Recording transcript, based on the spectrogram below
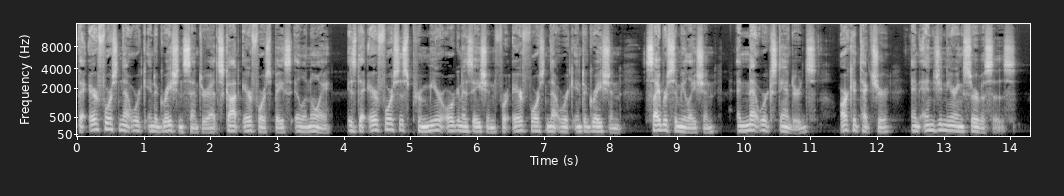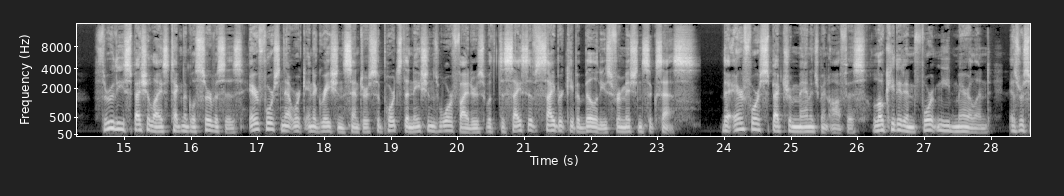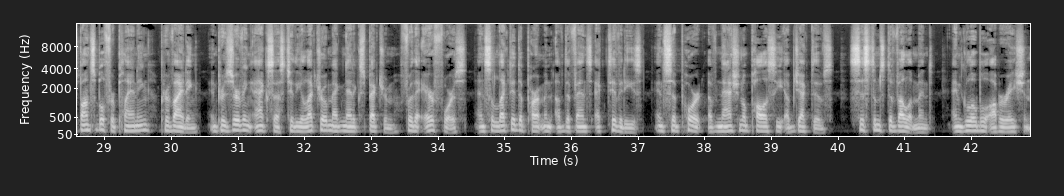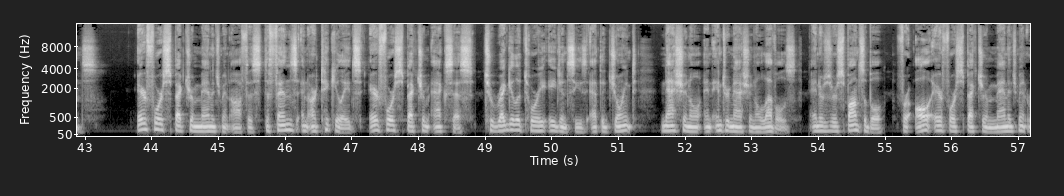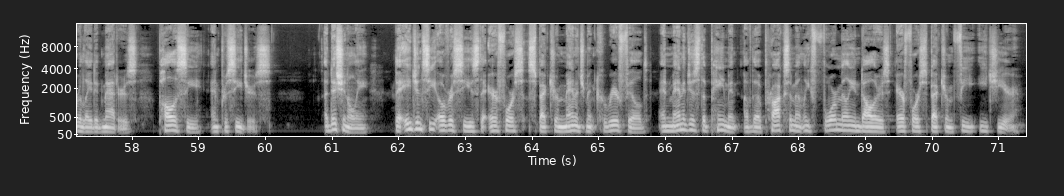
The Air Force Network Integration Center at Scott Air Force Base, Illinois, is the Air Force's premier organization for Air Force network integration, cyber simulation, and network standards, architecture, and engineering services. Through these specialized technical services, Air Force Network Integration Center supports the nation's warfighters with decisive cyber capabilities for mission success. The Air Force Spectrum Management Office, located in Fort Meade, Maryland, is responsible for planning, providing, and preserving access to the electromagnetic spectrum for the Air Force and selected Department of Defense activities in support of national policy objectives, systems development, and global operations. Air Force Spectrum Management Office defends and articulates Air Force spectrum access to regulatory agencies at the joint, national, and international levels and is responsible for all Air Force spectrum management related matters, policy, and procedures. Additionally, the agency oversees the Air Force Spectrum Management career field and manages the payment of the approximately $4 million Air Force Spectrum fee each year.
